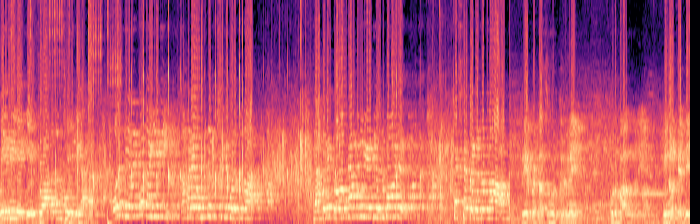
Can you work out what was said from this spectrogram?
വേദിയിലേക്ക് സ്വാഗതം ചെയ്യുകയാണ്. ഒരു നിറഞ്ഞ കയ്യടി നമ്മുടെ ഉണ്ണികൃഷ്ണന് കൊടുക്കുക. നമ്മുടെ പ്രോഗ്രാമിന് വേണ്ടി ഒരുപാട് കഷ്ടപ്പെട്ടിട്ടുള്ള പ്രിയപ്പെട്ട സുഹൃത്തുക്കളെ കുടുംബാംഗങ്ങളെ നിങ്ങൾക്ക് എന്റെ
